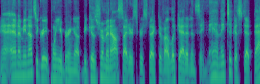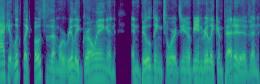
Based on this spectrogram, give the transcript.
Yeah, and I mean that's a great point you bring up because from an outsider's perspective, I look at it and say, man, they took a step back. It looked like both of them were really growing and and building towards you know being really competitive and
